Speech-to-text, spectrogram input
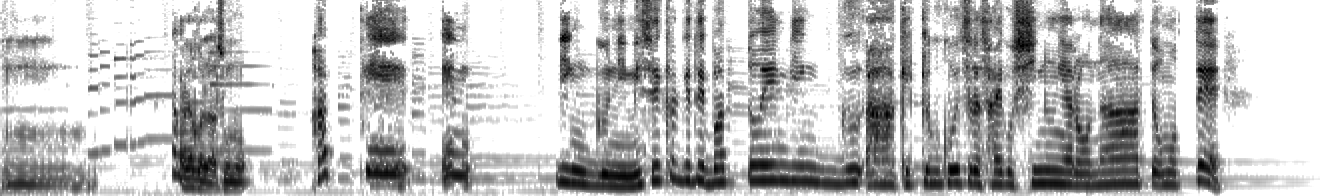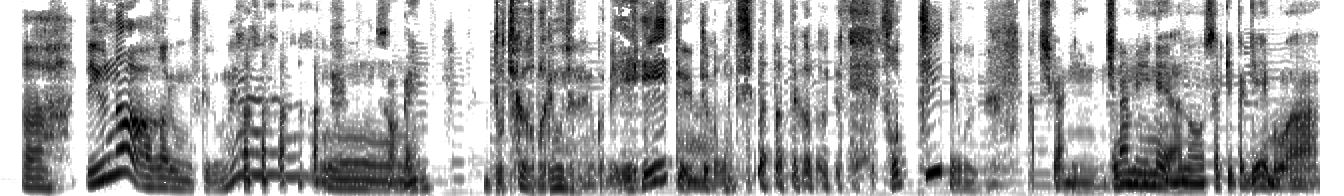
うーん。だから、だから、その、ハッピーエンディングに見せかけてバッドエンディング、ああ、結局こいつら最後死ぬんやろうなーって思って、ああ、っていうのはわかるんですけどね。うーんそうね。どっちかが化け物じゃないのかで、ええってちょっと思ってしまったってことです。そっちって思う。確かうんに。ちなみにね、あの、さっき言ったゲームは、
